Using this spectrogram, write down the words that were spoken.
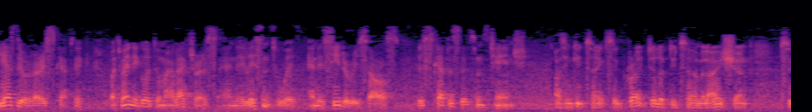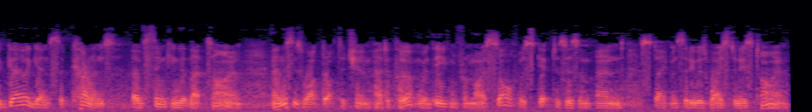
Yes, they were very skeptic, but when they go to my lectures and they listen to it and they see the results, the skepticism change. I think it takes a great deal of determination to go against the current of thinking at that time. And this is what Dr. Cham had to put up with, even from myself, was skepticism and statements that he was wasting his time.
